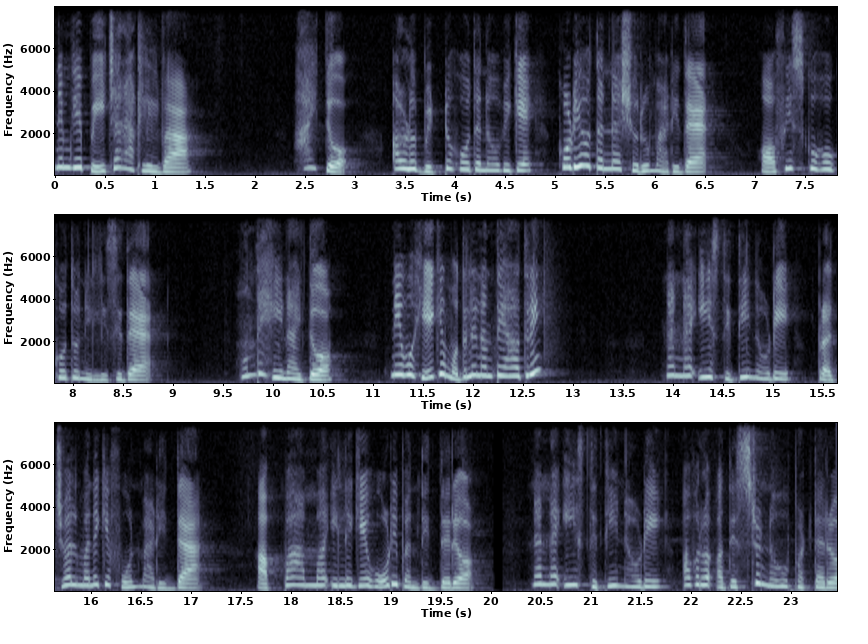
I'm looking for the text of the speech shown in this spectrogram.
ನಿಮಗೆ ಬೇಜಾರಾಗ್ಲಿಲ್ವಾ? ಆಯ್ತು. ಅವಳು ಬಿಟ್ಟು ಹೋದ ನೋವಿಗೆ ಕುಡಿಯೋದನ್ನ ಶುರು ಮಾಡಿದೆ. ಆಫೀಸ್ಗೂ ಹೋಗೋದು ನಿಲ್ಲಿಸಿದೆ. ಮುಂದೆ ಏನಾಯ್ತು? ನೀವು ಹೇಗೆ ಮೊದಲಿನಂತೆ ಆದ್ರಿ? ನನ್ನ ಈ ಸ್ಥಿತಿ ನೋಡಿ ಪ್ರಜ್ವಲ್ ಮನೆಗೆ ಫೋನ್ ಮಾಡಿದ್ದ. ಅಪ್ಪ, ಅಮ್ಮ ಇಲ್ಲಿಗೆ ಓಡಿ ಬಂದಿದ್ದರು. ನನ್ನ ಈ ಸ್ಥಿತಿ ನೋಡಿ ಅವರು ಅದೆಷ್ಟು ನೋವು ಪಟ್ಟರು.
